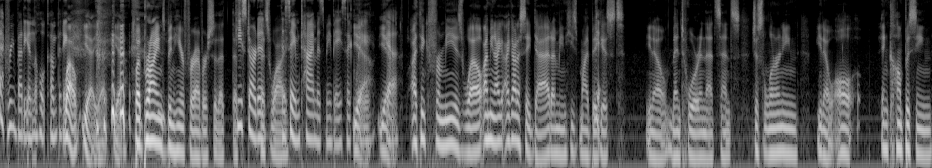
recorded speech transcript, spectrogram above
everybody in the whole company. Well, yeah, yeah, yeah. but Brian's been here forever, so that that's he started that's why. the same time as me, basically. Yeah, yeah. I think for me as well. I mean, I, I gotta say, Dad. I mean, he's my biggest, you know, mentor in that sense. Just learning, you know, all encompassing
